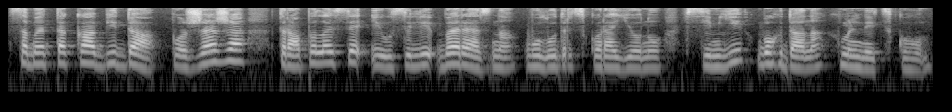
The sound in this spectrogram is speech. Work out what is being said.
Саме така біда пожежа трапилася і у селі Березна Володарського району в сім'ї Богдана Хмельницького.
